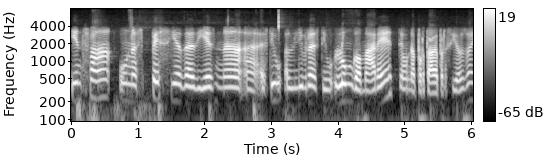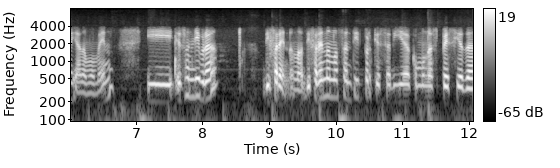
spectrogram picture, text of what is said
i ens fa una espècie de diesna, eh, es diu, el llibre es diu Lungomare, té una portada preciosa ja de moment, i és un llibre diferent, en el, diferent en el sentit perquè seria com una espècie de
